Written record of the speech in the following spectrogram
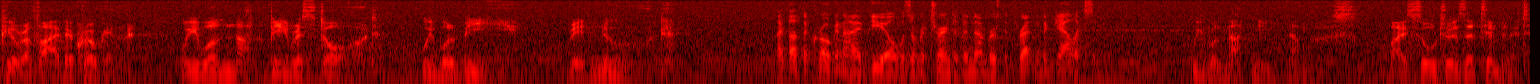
purify the Krogan. We will not be restored. We will be renewed. I thought the Krogan ideal was a return to the numbers that threatened the galaxy. We will not need numbers. My soldier is a template.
